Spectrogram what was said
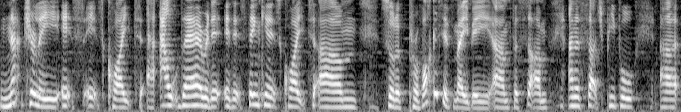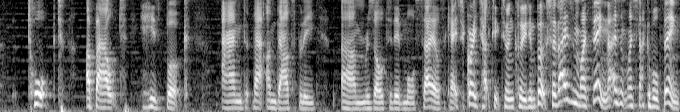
naturally it's it's quite uh, out there in, it, in its thinking it's quite um, sort of provocative maybe um, for some. And as such people uh, talked about his book and that undoubtedly um, resulted in more sales. Okay, it's a great tactic to include in books. So that isn't my thing. That isn't my snackable thing.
